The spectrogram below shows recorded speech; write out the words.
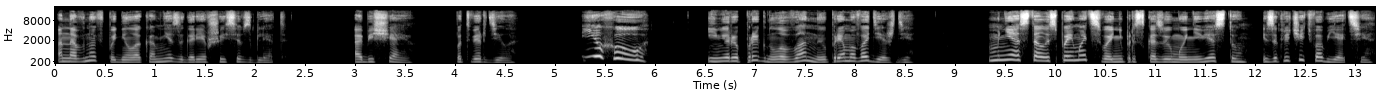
Она вновь подняла ко мне загоревшийся взгляд. «Обещаю», — подтвердила. «Юху!» И Мира прыгнула в ванную прямо в одежде. Мне осталось поймать свою непредсказуемую невесту и заключить в объятия.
